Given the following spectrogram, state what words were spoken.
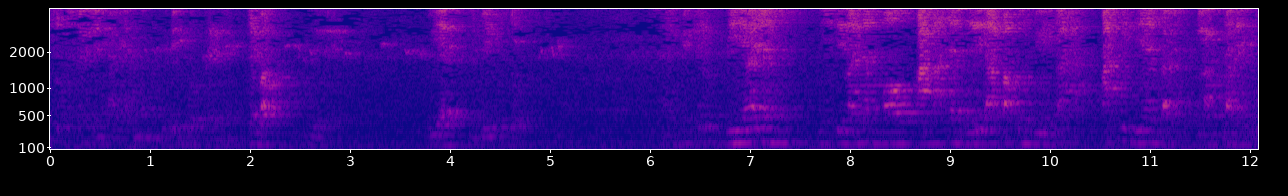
Sukses ayahnya mendidik putri Coba Lihat di YouTube. Saya pikir dia yang istilahnya mau anaknya beli apa pun bisa Tapi dia nggak lakukan itu.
